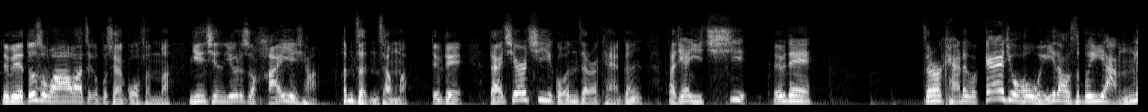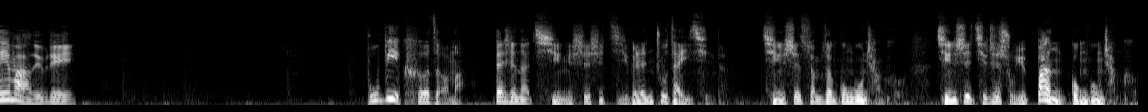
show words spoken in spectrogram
对不对？都是娃娃，这个不算过分嘛。年轻人有的时候嗨一下很正常嘛，对不对？戴起耳机一个人在那儿看，跟大家一起，对不对？在那儿看那个感觉和味道是不一样的嘛，对不对？不必苛责嘛。但是呢，寝室是几个人住在一起的，寝室算不算公共场合？寝室其实属于半公共场合，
